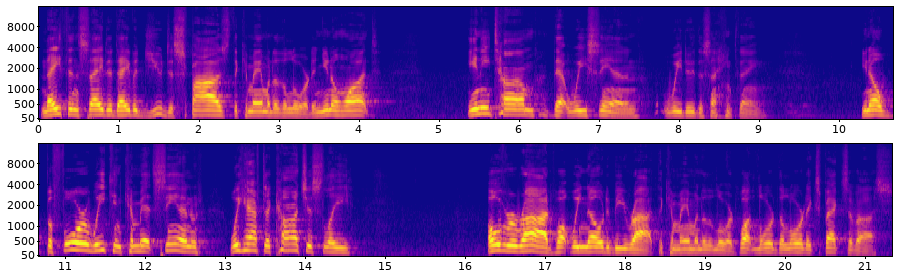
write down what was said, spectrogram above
Nathan say to David? You despised the commandment of the Lord. And you know what? Anytime that we sin, we do the same thing. You know, before we can commit sin, We have to consciously override what we know to be right, the commandment of the Lord, what Lord the Lord expects of us.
